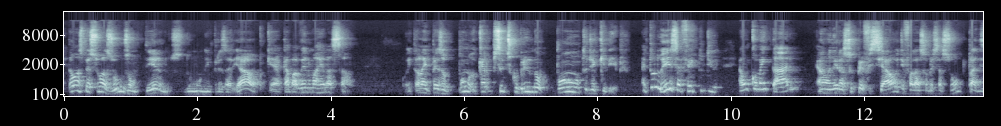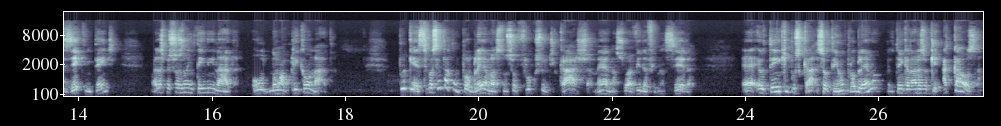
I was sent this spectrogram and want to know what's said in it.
Então as pessoas usam termos do mundo empresarial porque acaba havendo uma relação. Ou então na empresa, eu quero preciso descobrir o meu ponto de equilíbrio. Aí tudo isso é feito de. É um comentário, é uma maneira superficial de falar sobre esse assunto, para dizer que entende, mas as pessoas não entendem nada, ou não aplicam nada. Por quê? Se você está com problemas no seu fluxo de caixa, né, na sua vida financeira, é, eu tenho que buscar, se eu tenho um problema, eu tenho que analisar o quê? A causa.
